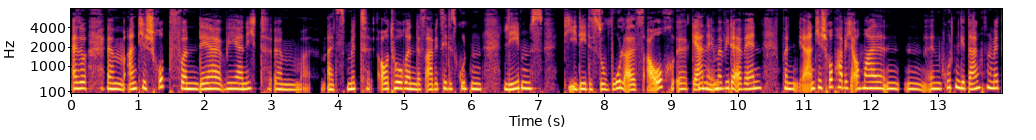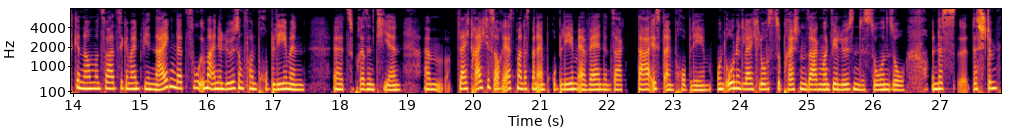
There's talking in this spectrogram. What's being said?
Also ähm, Antje Schrupp, von der wir ja nicht ähm, als Mitautorin des ABC des guten Lebens die Idee des sowohl als auch äh, gerne mhm. immer wieder erwähnen. Von Antje Schrupp habe ich auch mal einen, einen, guten Gedanken mitgenommen und zwar hat sie gemeint, wir neigen dazu, immer eine Lösung von Problemen äh, zu präsentieren. Ähm, vielleicht reicht es auch erstmal, dass man ein Problem erwähnt und sagt, da ist ein Problem und ohne gleich loszupreschen sagen und wir lösen das so und so. Und das, das stimmt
